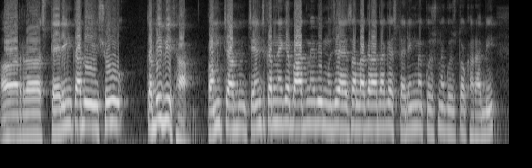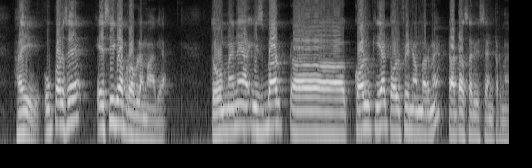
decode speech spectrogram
और स्टेयरिंग का भी इशू तभी भी था। पंप चेंज करने के बाद में भी मुझे ऐसा लग रहा था कि स्टेयरिंग में कुछ ना कुछ तो खराबी है ऊपर से एसी का प्रॉब्लम आ गया। तो मैंने इस बार कॉल किया टोल फ्री नंबर में टाटा सर्विस सेंटर में।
